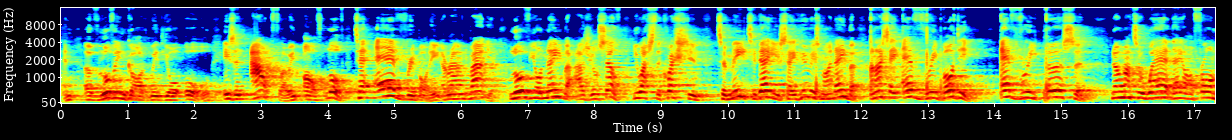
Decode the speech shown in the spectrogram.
then of loving God with your all is an outflowing of love to everybody around about you. Love your neighbour as yourself. You ask the question to me today, you say, Who is my neighbour? And I say, Everybody. every person, no matter where they are from,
